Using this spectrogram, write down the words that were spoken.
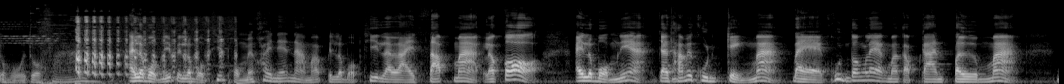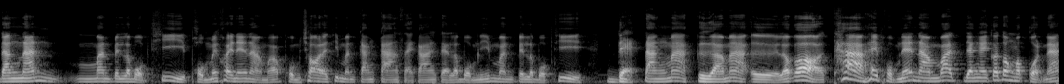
โอ้โหตัวฟ้าไอ้ระบบนี้เป็นระบบที่ผมไม่ค่อยแนะนำครับเป็นระบบที่ละลายซับมาก แล้วก็ไอ้ระบบเนี่ยจะทำให้คุณเก่งมาก แต่คุณต้องแลกมากับการเติมมาก ดังนั้นมันเป็นระบบที่ผมไม่ค่อยแนะนำครับ ผมชอบอะไรที่มันกลางๆสายกลางแต่ระบบนี้มันเป็นระบบที่แดกตังมากเกลือมากเออ แล้วก็ถ้าให้ผมแนะนำว่ายังไงก็ต้องมากดนะ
